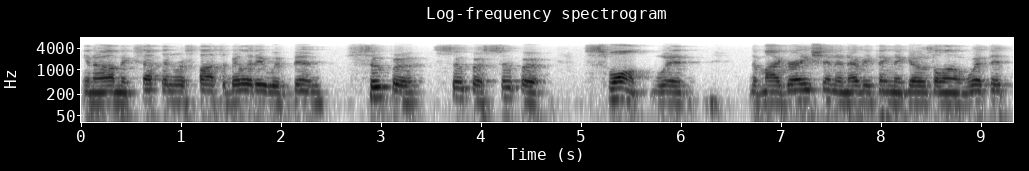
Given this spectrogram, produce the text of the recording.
You know, I'm accepting responsibility. We've been super, super, super swamped with the migration and everything that goes along with it.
